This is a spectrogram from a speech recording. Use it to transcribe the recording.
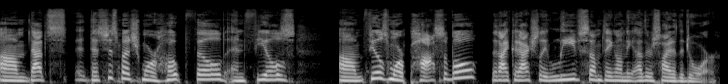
um, that's that's just much more hope filled and feels um, feels more possible that I could actually leave something on the other side of the door.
